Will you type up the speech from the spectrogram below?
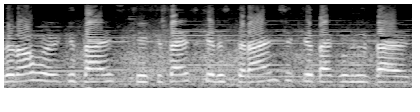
дорогою китайські, китайські ресторанчики так виглядають.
